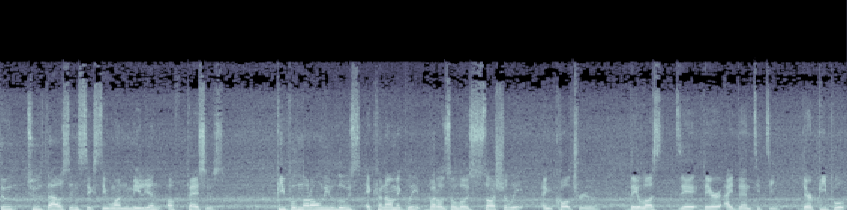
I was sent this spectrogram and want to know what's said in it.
2,061 million of pesos. People not only lose economically, but also lose socially and culturally. They lost the, their identity, their people,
